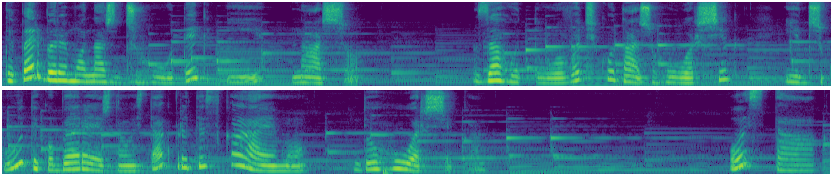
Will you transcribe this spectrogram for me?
Тепер беремо наш джгутик і нашу заготовочку, наш горщик і джгутик обережно ось так притискаємо до горщика. Ось так.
